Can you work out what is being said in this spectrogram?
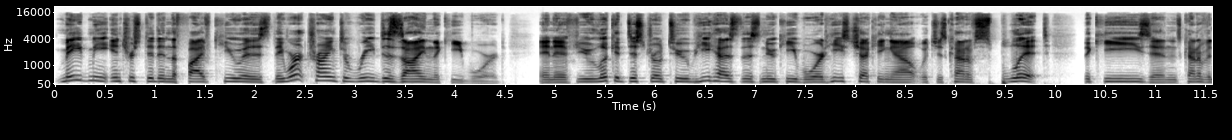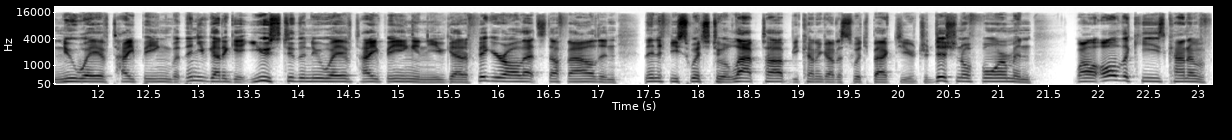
made me interested in the 5Q is they weren't trying to redesign the keyboard. And if you look at DistroTube, he has this new keyboard he's checking out, which is kind of split the keys and it's kind of a new way of typing. But then you've got to get used to the new way of typing and you've got to figure all that stuff out. And then if you switch to a laptop, you kind of got to switch back to your traditional form. And while all the keys kind of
